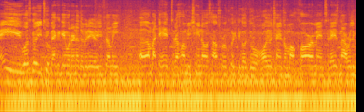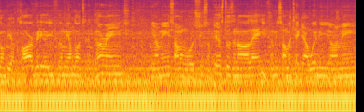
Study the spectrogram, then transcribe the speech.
Hey, what's good YouTube? Back again with another video, you feel me? Uh, I'm about to head to the homie Chino's house real quick to go do an oil change on my car, man. Today's not really gonna be a car video, you feel me? I'm going to the gun range, you know what I mean? So I'm gonna go shoot some pistols and all that, you feel me? So I'm gonna take y'all with me, you know what I mean?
